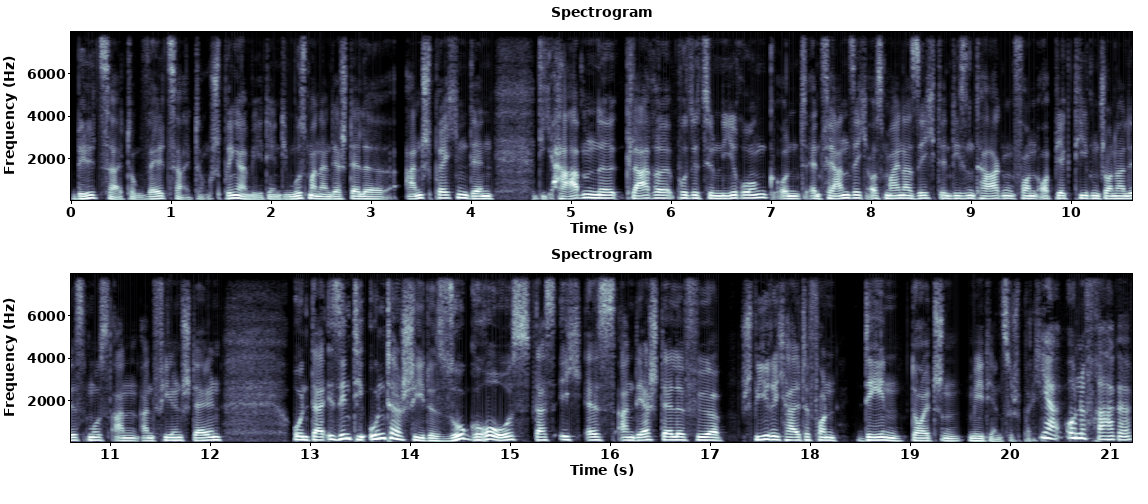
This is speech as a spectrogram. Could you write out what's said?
Bildzeitung, Weltzeitung, Springermedien, die muss man an der Stelle ansprechen, denn die haben eine klare Positionierung und entfernen sich aus meiner Sicht in diesen Tagen von objektivem Journalismus an, an vielen Stellen. Und da sind die Unterschiede so groß, dass ich es an der Stelle für schwierig halte, von den deutschen Medien zu sprechen. Ja, ohne Frage.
